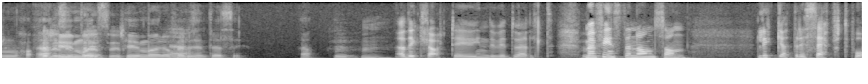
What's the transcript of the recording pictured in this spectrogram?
man ha- felles ja, humor, interesser. humor og Ja. interesser. Ja. Mm. Ja det er klart, det er jo individuelt. Men finns det noen sånn lykket resept på,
